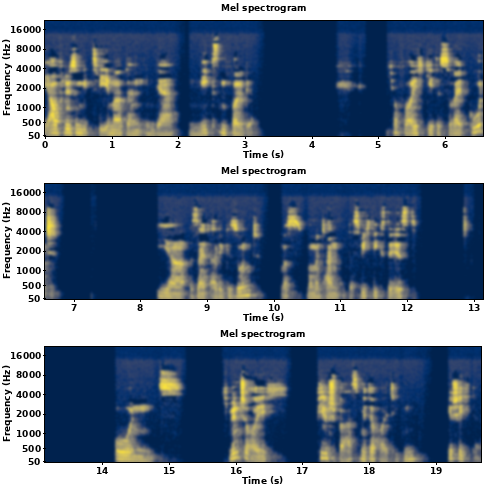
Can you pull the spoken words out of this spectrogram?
Die Auflösung gibt's wie immer dann in der nächsten Folge. Ich hoffe, euch geht es soweit gut. Ihr seid alle gesund, was momentan das Wichtigste ist. Und ich wünsche euch viel Spaß mit der heutigen Geschichte.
